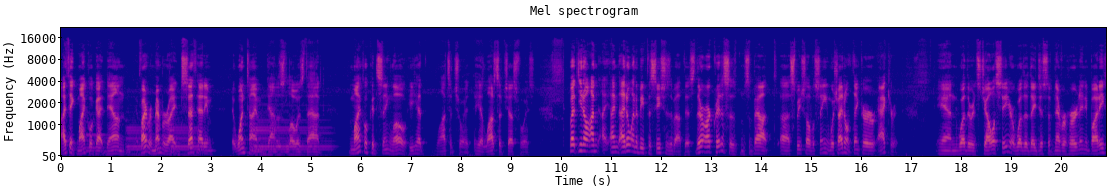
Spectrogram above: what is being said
I think Michael got down, if I remember right, Seth had him at one time down as low as that. Michael could sing low. He had lots of choice. He had lots of chest voice. But you know, I'm, I do not want to be facetious about this. There are criticisms about uh, speech level singing, which I don't think are accurate. And whether it's jealousy or whether they just have never heard anybody,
